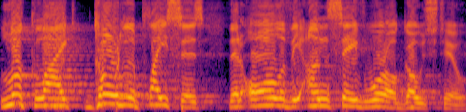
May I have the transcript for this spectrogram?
look like, go to the places that all of the unsaved world goes to.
